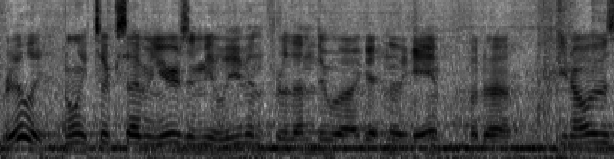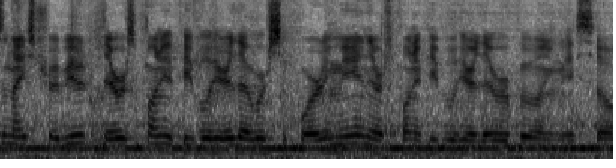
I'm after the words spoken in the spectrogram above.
really. It only took seven years of me leaving for them to uh, get into the game. But, uh, you know, it was a nice tribute. There was plenty of people here that were supporting me, and there was plenty of people here that were booing me. So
